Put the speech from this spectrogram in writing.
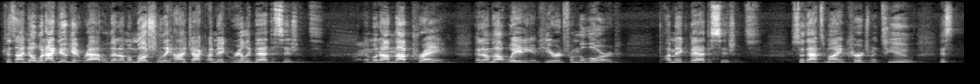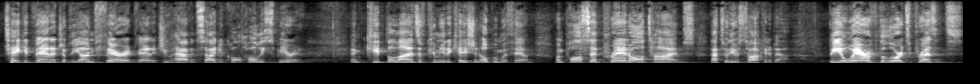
Because I know when I do get rattled and I'm emotionally hijacked, I make really bad decisions. And when I'm not praying and I'm not waiting and hearing from the Lord, I make bad decisions. So that's my encouragement to you is take advantage of the unfair advantage you have inside you called Holy Spirit and keep the lines of communication open with him. When Paul said pray at all times, that's what he was talking about. Be aware of the Lord's presence.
